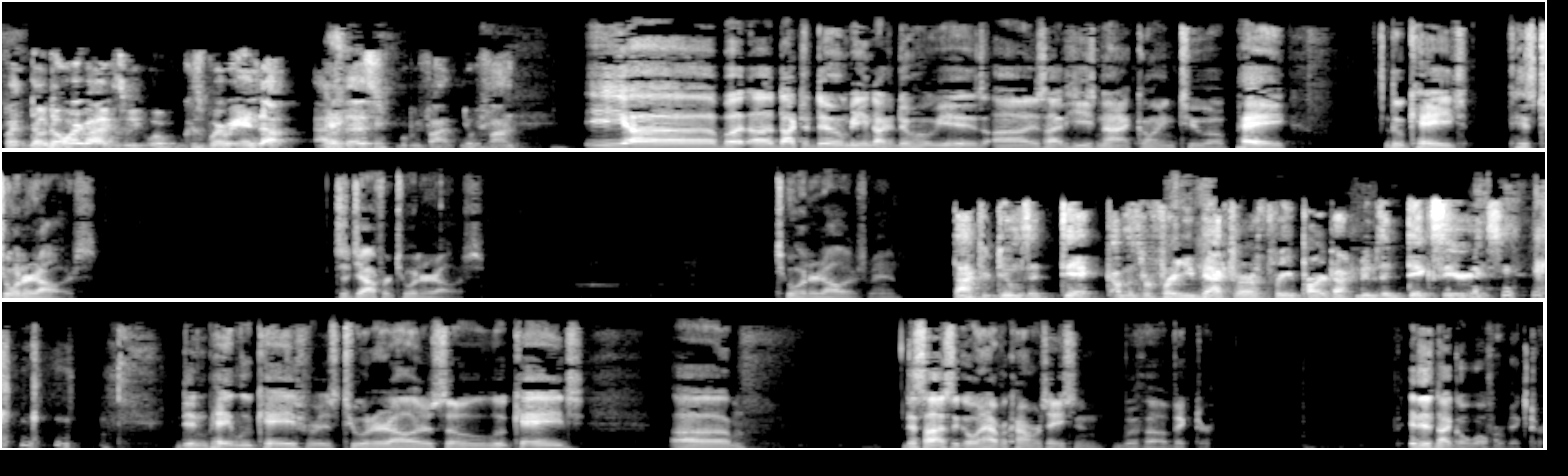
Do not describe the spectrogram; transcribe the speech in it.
But no, don't worry about it because where we end up out of this, we'll be fine. You'll be fine. He, uh, but uh, Doctor Doom, being Doctor Doom, who he is, uh, decided he's not going to uh, pay Luke Cage his two hundred dollars. It's a job for two hundred dollars. Two hundred dollars, man. Doctor Doom's a dick. I'm going to refer you back to our three part Doctor Doom's a dick series. Didn't pay Luke Cage for his two hundred dollars, so Luke Cage, um, decides to go and have a conversation with uh, Victor. It does not go well for Victor,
